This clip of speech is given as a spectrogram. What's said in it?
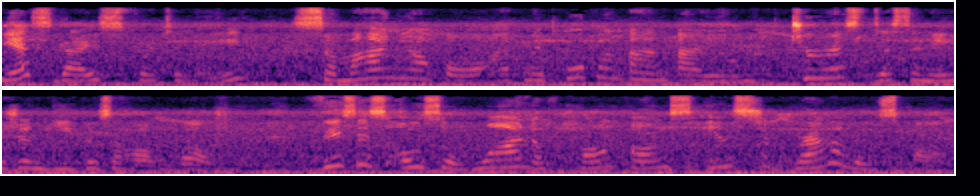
yes guys, for today, samahan niyo ako at may pupuntahan tayong tourist destination dito sa Hong Kong. This is also one of Hong Kong's Instagrammable spot.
